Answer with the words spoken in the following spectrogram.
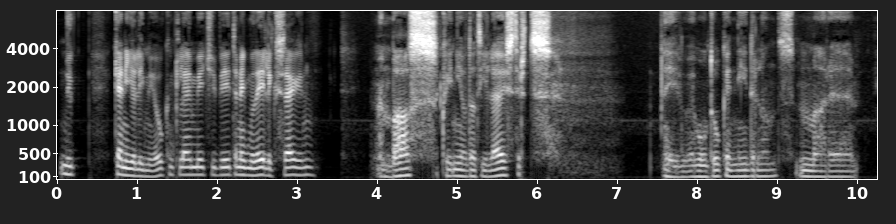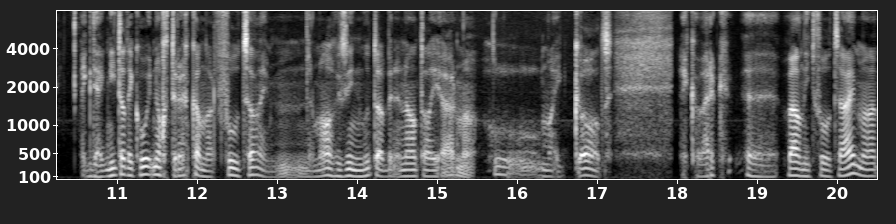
nu kennen jullie mij ook een klein beetje beter. En ik moet eerlijk zeggen, mijn baas, ik weet niet of dat hij luistert. Nee, hij woont ook in Nederland. Maar uh, ik denk niet dat ik ooit nog terug kan naar fulltime. Normaal gezien moet dat binnen een aantal jaar, maar oh my god. Ik werk uh, wel niet fulltime, maar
